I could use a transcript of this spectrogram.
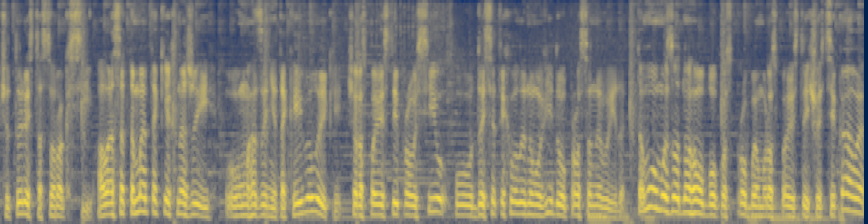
440C. Але асортимент таких ножей у магазині такий великий, що розповісти про усі у 10-хвилинному відео просто не вийде. Тому ми з одного боку спробуємо розповісти щось цікаве,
